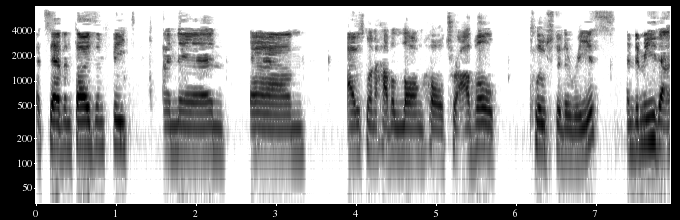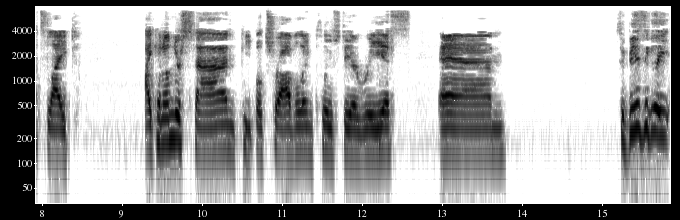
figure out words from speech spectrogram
at 7,000 feet. And then, um, I was going to have a long haul travel close to the race. And to me, that's like, I can understand people traveling close to a race. Um, so basically,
